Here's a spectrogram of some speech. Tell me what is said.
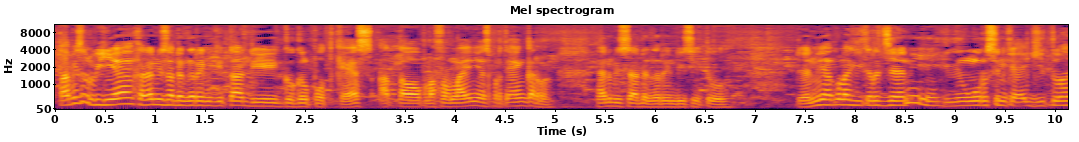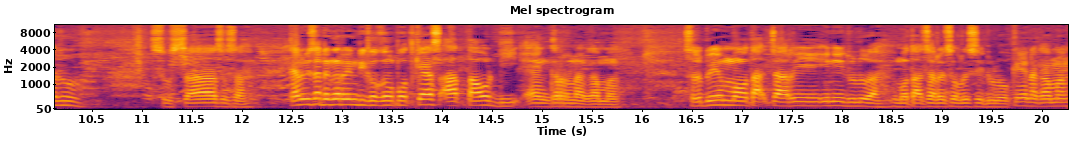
Tapi selebihnya kalian bisa dengerin kita di Google Podcast atau platform lainnya seperti Anchor. Kalian bisa dengerin di situ. Dan ini aku lagi kerja nih ngurusin kayak gitu, aduh. Susah, susah. Kalian bisa dengerin di Google Podcast atau di Anchor nakama. Selebihnya mau tak cari ini dulu lah, mau tak cari solusi dulu. Oke nakama,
